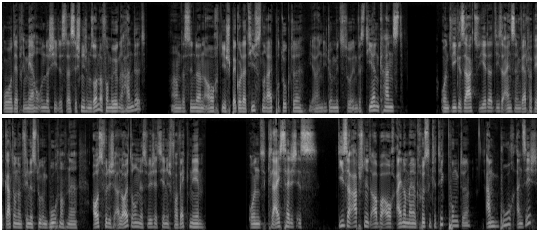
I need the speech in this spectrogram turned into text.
wo der primäre Unterschied ist, dass es sich nicht um Sondervermögen handelt. Das sind dann auch die spekulativsten Reitprodukte, ja, in die du mit so investieren kannst. Und wie gesagt, zu jeder dieser einzelnen Wertpapiergattungen findest du im Buch noch eine ausführliche Erläuterung. Das will ich jetzt hier nicht vorwegnehmen. Und gleichzeitig ist dieser Abschnitt aber auch einer meiner größten Kritikpunkte, am Buch an sich,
